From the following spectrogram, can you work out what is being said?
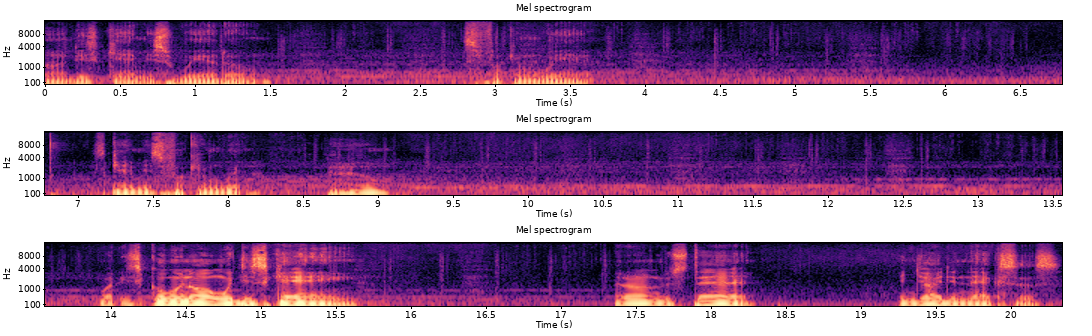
Oh, this game is weird though. It's fucking weird. This game is fucking weird. The hell? What is going on with this game? I don't understand. Enjoy the Nexus.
